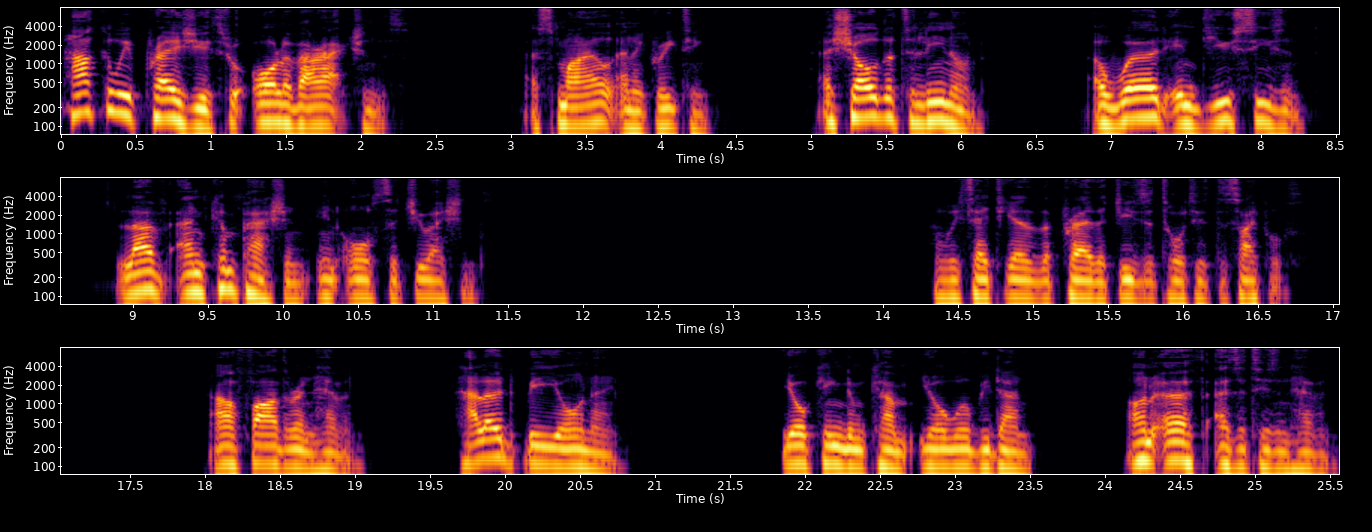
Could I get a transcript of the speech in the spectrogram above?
How can we praise you through all of our actions? A smile and a greeting, a shoulder to lean on, a word in due season, love and compassion in all situations. And we say together the prayer that Jesus taught his disciples. Our Father in heaven, hallowed be your name. Your kingdom come, your will be done, on earth as it is in heaven.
